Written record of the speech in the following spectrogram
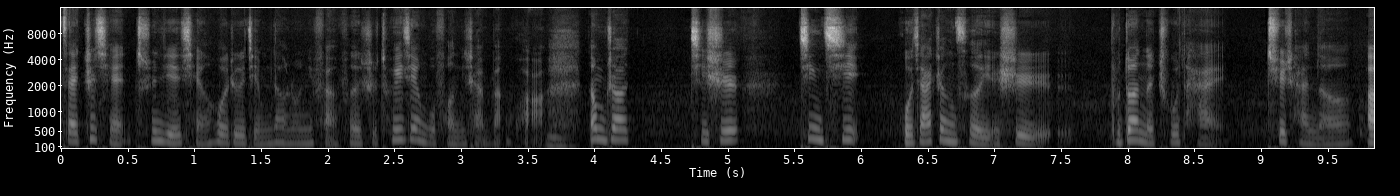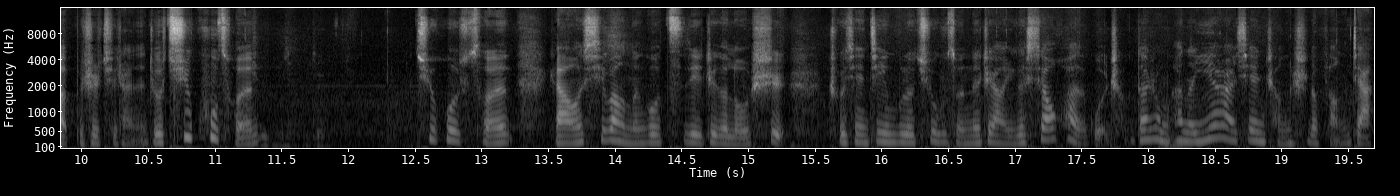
在之前春节前后这个节目当中，你反复的是推荐过房地产板块啊。那我们知道，其实近期国家政策也是不断的出台去产能啊，不是去产能，就去库存。去库存，然后希望能够刺激这个楼市出现进一步的去库存的这样一个消化的过程。但是我们看到一二线城市的房价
